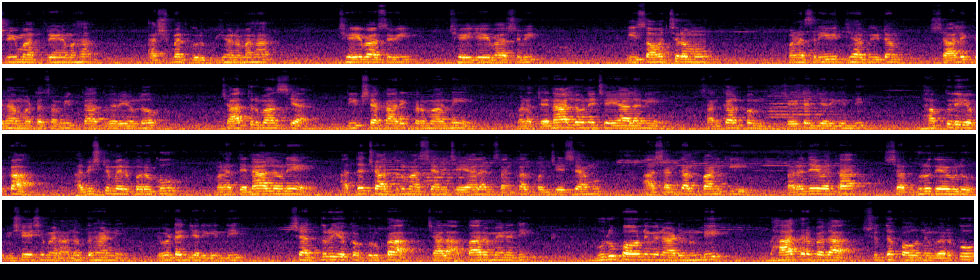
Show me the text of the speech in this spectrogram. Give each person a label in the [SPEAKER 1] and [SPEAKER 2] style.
[SPEAKER 1] శ్రీమాత్రే నమ. అస్మద్ గురుభ్యో నమ. జై వాసవి జయ వాసవి. ఈ సంవత్సరము మన శ్రీ విద్యాపీఠం శాలిగ్రామ మఠ సంయుక్త ఆధ్వర్యంలో చాతుర్మాస్య దీక్ష కార్యక్రమాన్ని మన తెనాల్లోనే చేయాలని సంకల్పం చేయటం జరిగింది. భక్తుల యొక్క అభిష్ట మేర కొరకు మన తెనాల్లోనే అర్ధ చాతుర్మాస్యాన్ని చేయాలని సంకల్పం చేశాము. ఆ సంకల్పానికి పరదేవత సద్గురుదేవులు విశేషమైన అనుగ్రహాన్ని ఇవ్వటం జరిగింది. సద్గురు యొక్క కృప చాలా అపారమైనది. గురు పౌర్ణమి నాడు నుండి భాద్రపద శుద్ధ పౌర్ణమి వరకు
